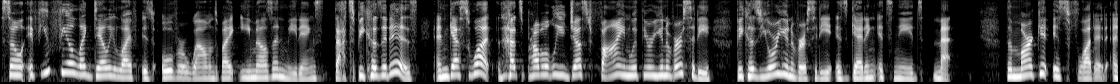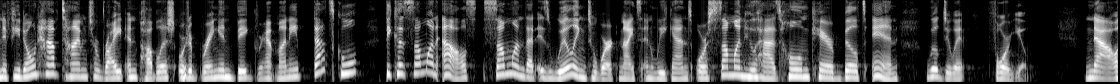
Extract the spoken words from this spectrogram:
So if you feel like daily life is overwhelmed by emails and meetings, that's because it is. And guess what? That's probably just fine with your university because your university is getting its needs met. The market is flooded, and if you don't have time to write and publish or to bring in big grant money, that's cool because someone else, someone that is willing to work nights and weekends, or someone who has home care built in, will do it for you. Now,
